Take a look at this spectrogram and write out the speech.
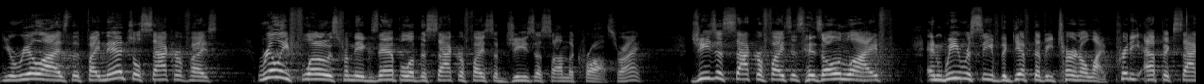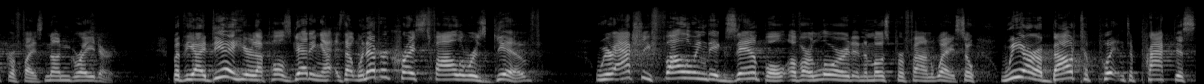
you realize that financial sacrifice really flows from the example of the sacrifice of Jesus on the cross, right? Jesus sacrifices his own life, and we receive the gift of eternal life. Pretty epic sacrifice, none greater. But the idea here that Paul's getting at is that whenever Christ's followers give, we're actually following the example of our Lord in the most profound way. So we are about to put into practice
